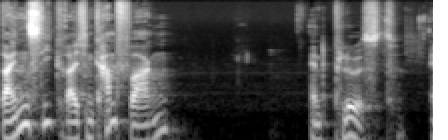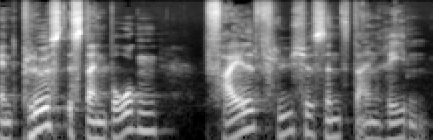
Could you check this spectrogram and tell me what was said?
deinen siegreichen Kampfwagen? Entblößt, entblößt ist dein Bogen, Pfeilflüche sind dein Reden.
